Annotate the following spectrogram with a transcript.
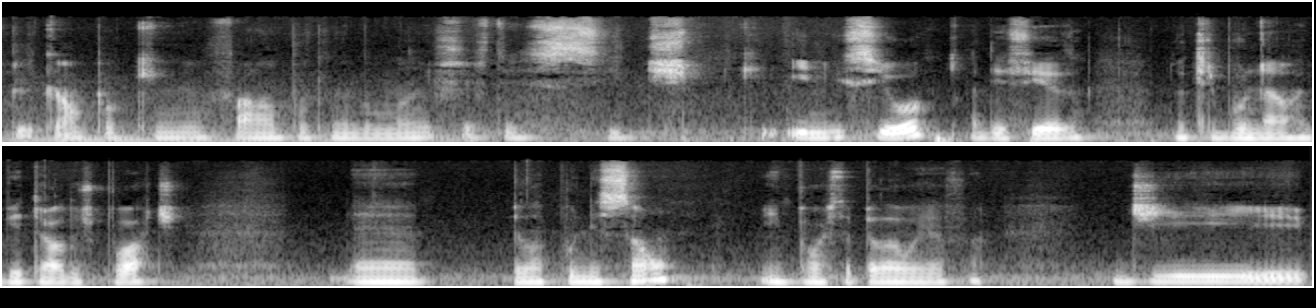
explicar um pouquinho, falar um pouquinho do Manchester City que iniciou a defesa no Tribunal Arbitral do Esporte é, pela punição imposta pela UEFA de,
